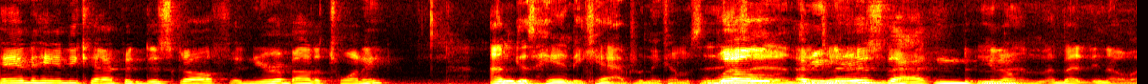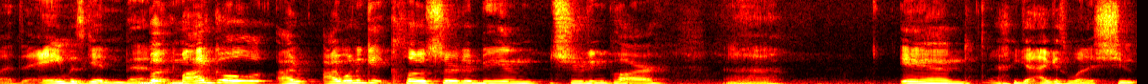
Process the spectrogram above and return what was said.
10 handicap in disc golf and you're about a 20 i'm just handicapped when it comes to that well i, I mean there is that and you mm, know uh, but you know the aim is getting better but my goal i, I want to get closer to being shooting par uh-huh and i just want to shoot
